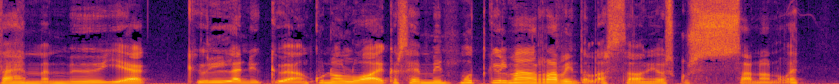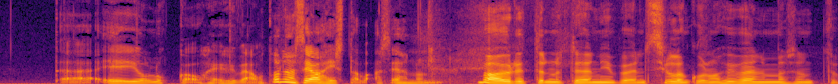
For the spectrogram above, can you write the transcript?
vähemmän myyjiä kyllä nykyään kuin ollut aikaisemmin. Mutta kyllä mä ravintolassa on joskus sanonut, että ei ollut kauhean hyvää, mutta onhan se ahistavaa. Sehän on, Mä oon yrittänyt tehdä niin päin, että silloin kun on hyvä, niin mä sanon, että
